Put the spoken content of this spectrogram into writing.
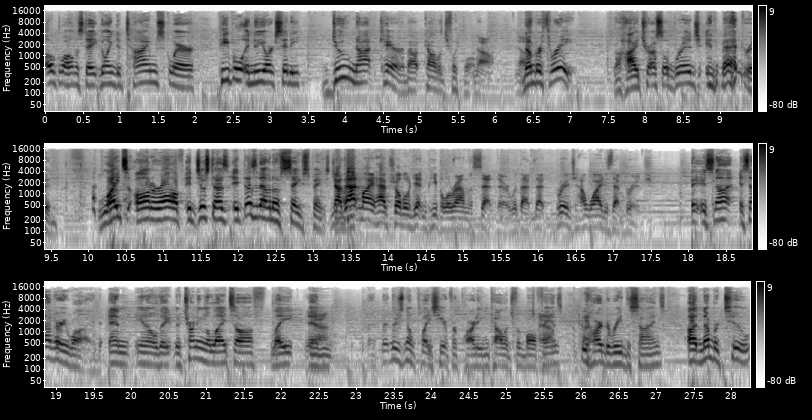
Oklahoma State going to Times Square. People in New York City do not care about college football. No, no. Number three, the High Trestle Bridge in Madrid. Lights on or off, it just does. It doesn't have enough safe space. Now that might have trouble getting people around the set there with that, that bridge. How wide is that bridge? It's not. It's not very wide, and you know they, they're turning the lights off late, Yeah. and there's no place here for partying college football fans. It'd Be hard to read the signs. Uh, number two,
